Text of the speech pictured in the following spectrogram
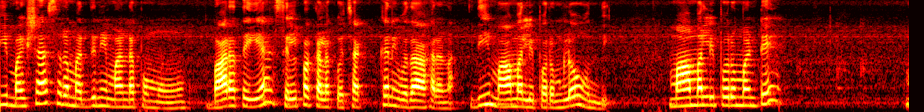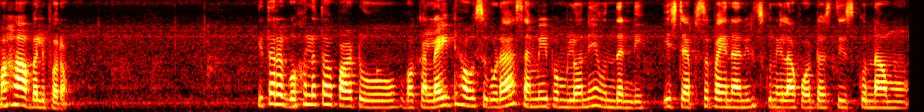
ఈ మహిషాసుర మర్దిని మండపము భారతీయ శిల్పకళకు చక్కని ఉదాహరణ. ఇది మామల్లిపురంలో ఉంది. మామల్లిపురం అంటే మహాబలిపురం. ఇతర గుహలతో పాటు ఒక లైట్ హౌస్ కూడా సమీపంలోనే ఉందండి. ఈ స్టెప్స్ పైన నిలుచుకుని ఇలా ఫొటోస్ తీసుకున్నాము.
